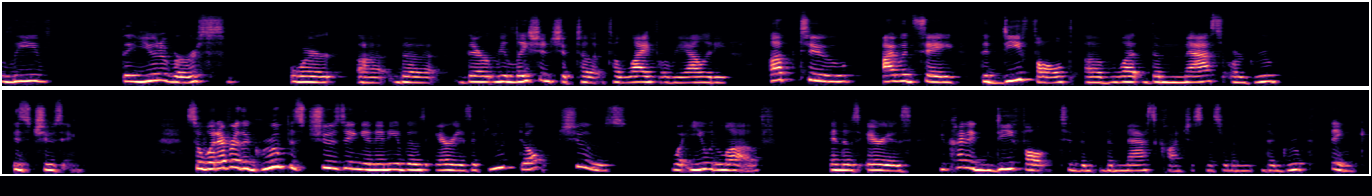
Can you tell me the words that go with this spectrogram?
leave the universe or uh, the their relationship to, to life or reality up to i would say the default of what the mass or group is choosing so whatever the group is choosing in any of those areas if you don't choose what you would love in those areas you kind of default to the, the mass consciousness or the, the group think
